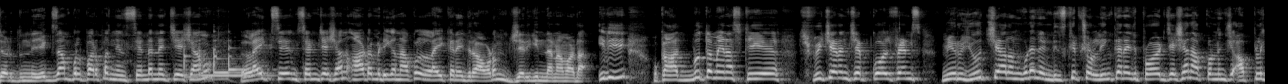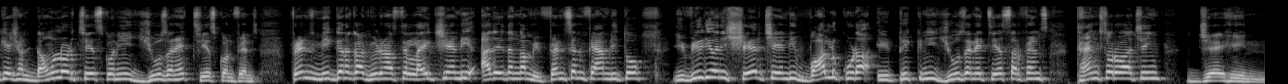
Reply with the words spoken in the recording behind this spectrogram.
జరుగుతుంది. ఎగ్జాంపుల్ పర్పస్ నేను సెండ్ అనేది చేశాను. లైక్ సెండ్ చేశాను. ఆటోమేటిక్గా నాకు లైక్ అనేది రావడం జరిగిందన్నమాట. ఇది ఒక అద్భుతమైన స్టే ఫీచర్ అని చెప్పుకోవచ్చు ఫ్రెండ్స్ మీరు యూజ్ చేయాలనుకుంటే నేను డిస్క్రిప్షన్ లింక్ అనేది ప్రొవైడ్ చేశాను. అక్కడ నుంచి అప్లికేషన్ డౌన్లోడ్ చేసుకొని యూజ్ అనేది చేసుకోండి ఫ్రెండ్స్ ఫ్రెండ్స్ మీకు కనుక వీడియో నచ్చితే లైక్ చేయండి. అదేవిధంగా మీ ఫ్రెండ్స్ అండ్ ఫ్యామిలీతో ఈ వీడియోని షేర్ చేయండి. వాళ్ళు కూడా ఈ ట్రిక్ని యూజ్ అనేది చేస్తారు ఫ్రెండ్స్ థ్యాంక్స్ ఫర్ వాచింగ్ జై హింద్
